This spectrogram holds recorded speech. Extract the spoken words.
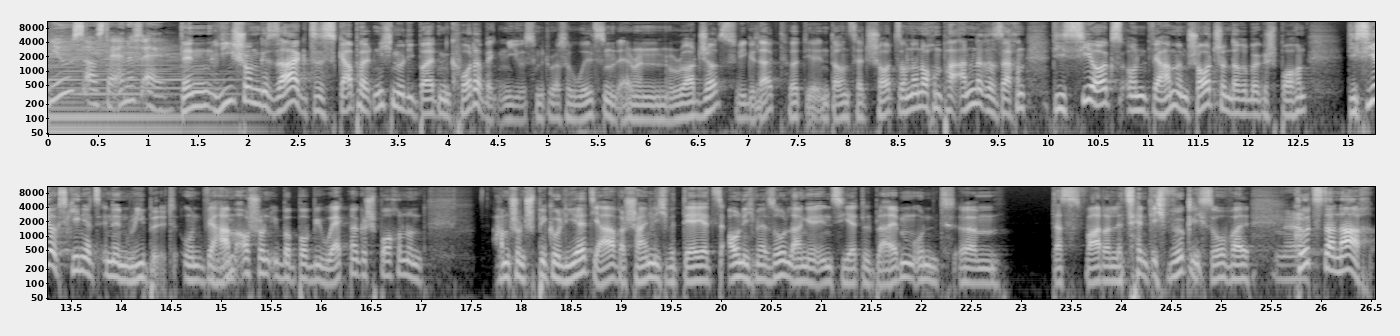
News aus der NFL. Denn wie schon gesagt, es gab halt nicht nur die beiden Quarterback-News mit Russell Wilson und Aaron Rodgers, wie gesagt, hört ihr in Downset Short, sondern noch ein paar andere Sachen. Die Seahawks, und wir haben im Short schon darüber gesprochen, die Seahawks gehen jetzt in den Rebuild. Und wir mhm. haben auch schon über Bobby Wagner gesprochen und haben schon spekuliert, ja, wahrscheinlich wird der jetzt auch nicht mehr so lange in Seattle bleiben. Und ähm, das war dann letztendlich wirklich so, weil ja. kurz danach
